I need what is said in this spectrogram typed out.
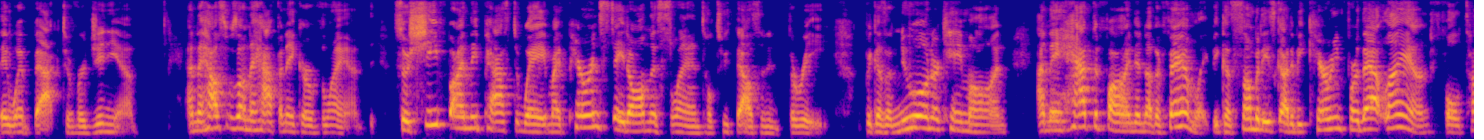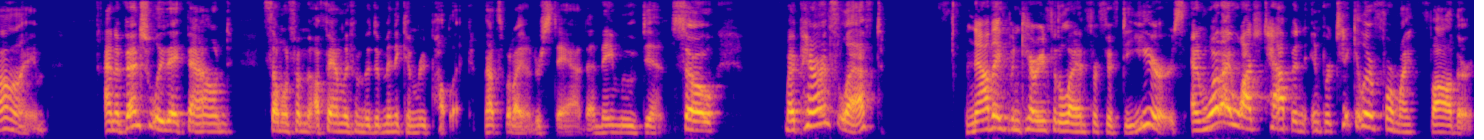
they went back to Virginia and the house was on a half an acre of land. So she finally passed away. My parents stayed on this land till 2003 because a new owner came on and they had to find another family because somebody's got to be caring for that land full time. And eventually they found someone from a family from the Dominican Republic. That's what I understand. And they moved in. So my parents left now they've been caring for the land for 50 years. And what I watched happen in particular for my father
